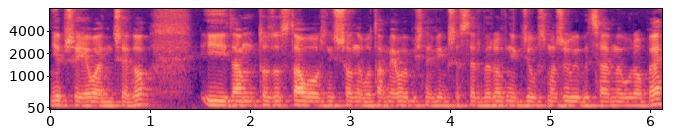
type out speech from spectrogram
nie przejęła niczego i tam to zostało zniszczone, bo tam miały być największe serwerownie, gdzie usmażyłyby całą Europę.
